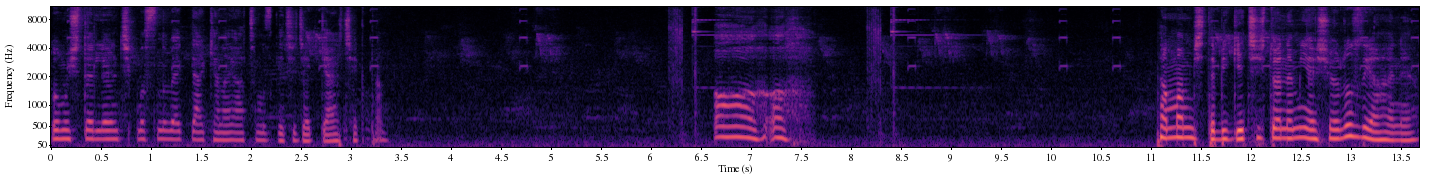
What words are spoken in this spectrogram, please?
Bu müşterilerin çıkmasını beklerken hayatımız geçecek gerçekten. Ah ah. Tamam işte bir geçiş dönemi yaşıyoruz ya hani.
